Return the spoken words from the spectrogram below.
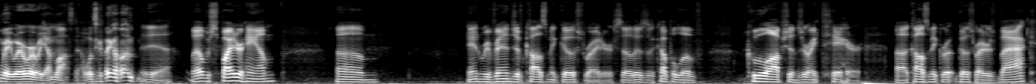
Wait, where were we? I'm lost now. What's going on? Yeah. Well, Spider Ham, um, and Revenge of Cosmic Ghost Rider. So there's a couple of cool options right there. Uh, Cosmic Ro- Ghost Rider's back.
